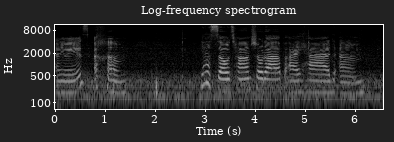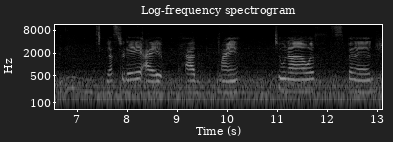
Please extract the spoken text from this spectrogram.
anyways, um, yeah, so Tom showed up. I had, um, yesterday, I had my tuna with spinach,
